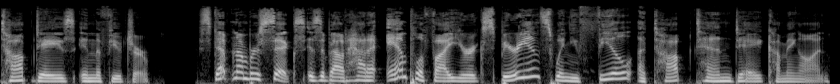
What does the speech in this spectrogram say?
top days in the future. Step number six is about how to amplify your experience when you feel a top 10 day coming on.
